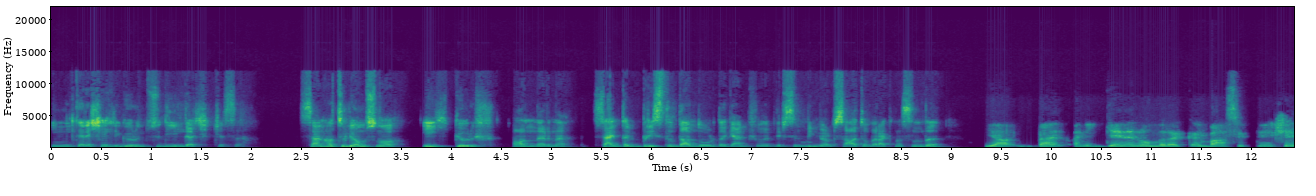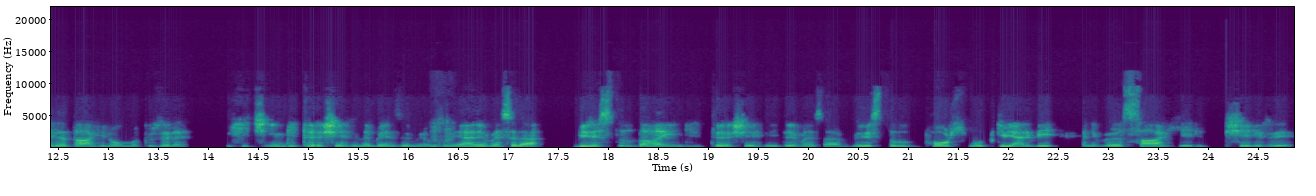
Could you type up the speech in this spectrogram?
İngiltere şehri görüntüsü değildi açıkçası. Sen hatırlıyor musun o ilk görüş anlarını? Sen tabii Bristol'dan da orada gelmiş olabilirsin. Bilmiyorum saat olarak nasıldı. Ya ben hani genel olarak hani bahsettiğin şey de dahil olmak üzere hiç İngiltere şehrine Hı benzemiyordu. hı. Yani mesela Bristol daha İngiltere şehriydi. Mesela Bristol, Portsmouth gibi yani bir hani böyle sahil şehri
